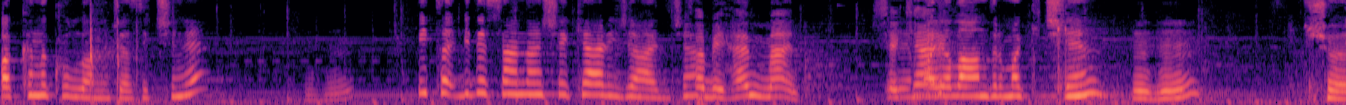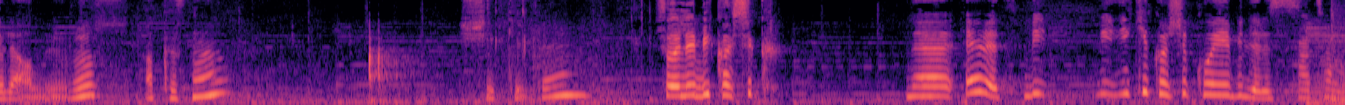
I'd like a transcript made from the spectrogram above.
akını kullanacağız içine. Bir, ta- bir de senden şeker rica edeceğim. Tabii hemen. Ee, Şeker. mayalandırmak için. Şöyle alıyoruz akısını. Şu şekilde. Şöyle bir kaşık. Ee, evet, bir, bir iki kaşık koyabiliriz. Ha, tamam.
